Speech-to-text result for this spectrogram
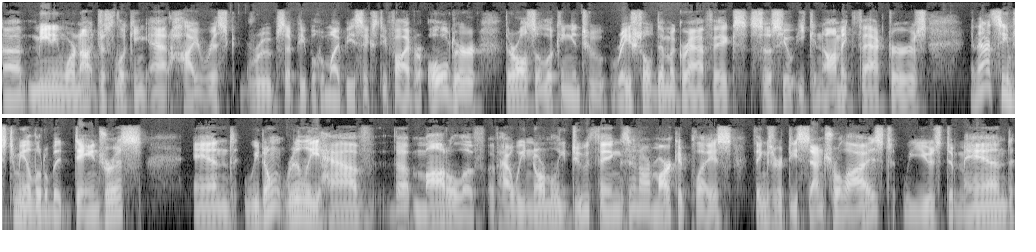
uh, meaning we're not just looking at high risk groups of people who might be 65 or older. They're also looking into racial demographics, socioeconomic factors. And that seems to me a little bit dangerous. And we don't really have the model of, of how we normally do things in our marketplace. Things are decentralized. We use demand.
